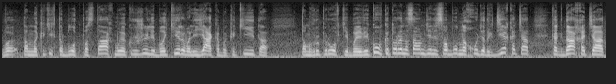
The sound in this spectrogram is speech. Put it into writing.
в, там на каких-то блокпостах, мы окружили, блокировали якобы какие-то там группировки боевиков, которые на самом деле свободно ходят где хотят, когда хотят,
